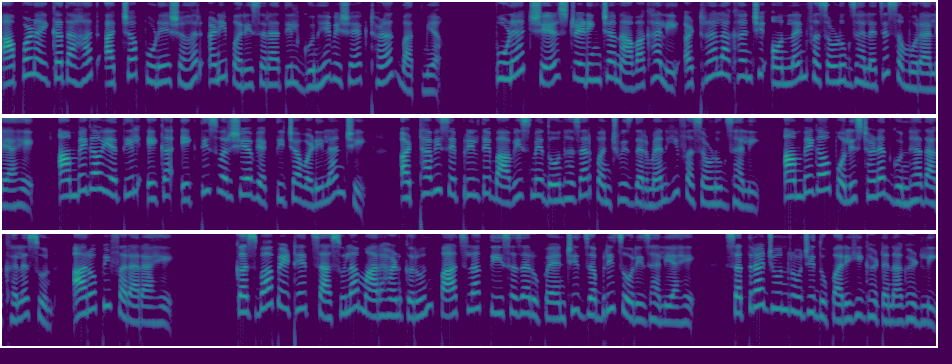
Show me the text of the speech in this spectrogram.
आपण ऐकत आहात आजच्या पुणे शहर आणि परिसरातील गुन्हेविषयक ठळक बातम्या. पुण्यात शेअर्स ट्रेडिंगच्या नावाखाली अठरा लाखांची ऑनलाईन फसवणूक झाल्याचे समोर आले आहे. आंबेगाव येथील एका एकतीस वर्षीय व्यक्तीच्या वडिलांची अठ्ठावीस एप्रिल ते बावीस मे दोन हजार पंचवीस दरम्यान ही फसवणूक झाली. आंबेगाव पोलीस ठाण्यात गुन्हा दाखल असून आरोपी फरार आहे. कसबा पेठेत सासूला मारहाण करून पाच लाख तीस हजार रुपयांची जबरी चोरी झाली आहे. सतरा जून रोजी दुपारी ही घटना घडली.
